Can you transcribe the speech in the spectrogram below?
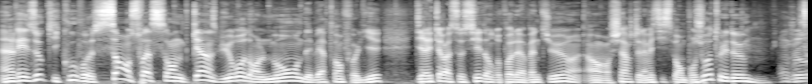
un réseau qui couvre 175 bureaux dans le monde, et Bertrand Follier, directeur associé d'Entrepreneur Venture en charge de l'investissement. Bonjour à tous les deux. Bonjour.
